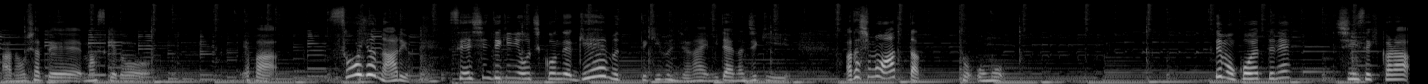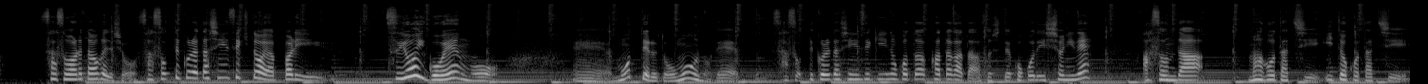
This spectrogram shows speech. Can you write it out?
あのおっしゃってますけどやっぱそういうのあるよね。精神的に落ち込んでゲームって気分じゃないみたいな時期私もあったと思う。でもこうやってね親戚から誘われたわけでしょ。誘ってくれた親戚とはやっぱり強いご縁を、えー、持ってると思うので誘ってくれた親戚の方々そしてここで一緒にね遊んだ孫たちいとこたち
